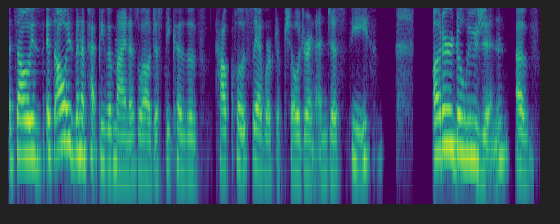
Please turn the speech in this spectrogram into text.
it's always it's always been a pet peeve of mine as well just because of how closely i've worked with children and just the utter delusion of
